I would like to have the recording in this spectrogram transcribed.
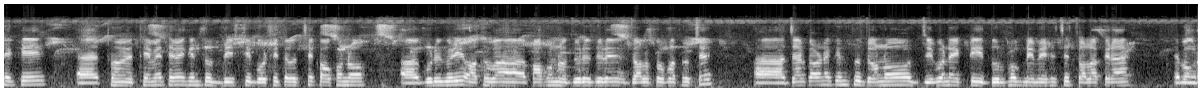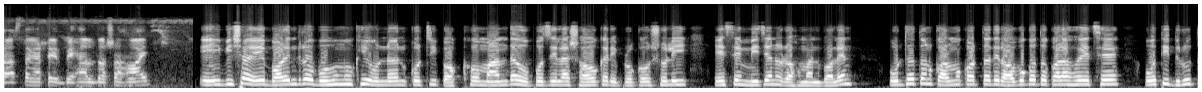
থেকে থেমে থেমে কিন্তু বৃষ্টি বর্ষিত হচ্ছে। কখনো গুড়ি গুড়ি অথবা কখনো জুড়ে জুড়ে জলপ্রপাত হচ্ছে। যার কারণে কিন্তু জনজীবনে একটি দুর্ভোগ নেমে এসেছে চলাফেরা এবং রাস্তাঘাটের বেহাল দশা হয়। এই বিষয়ে বরেন্দ্র বহুমুখী উন্নয়ন কর্তৃপক্ষ মান্দা উপজেলা সহকারী প্রকৌশলী এস এম মিজানুর রহমান বলেন, ঊর্ধ্বতন কর্মকর্তাদের অবগত করা হয়েছে, অতি দ্রুত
